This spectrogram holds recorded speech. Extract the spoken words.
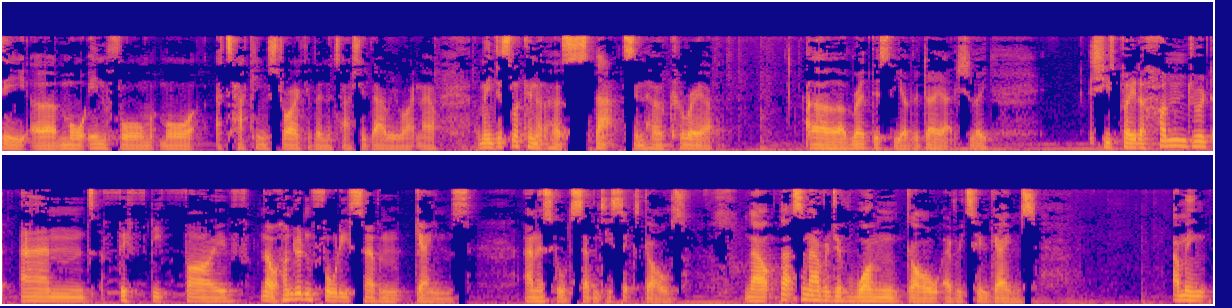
see a more informed, more attacking striker than Natasha Dowie right now. I mean, just looking at her stats in her career, uh, I read this the other day actually. She's played 155, no, 147 games and has scored 76 goals. Now, that's an average of one goal every two games. I mean,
